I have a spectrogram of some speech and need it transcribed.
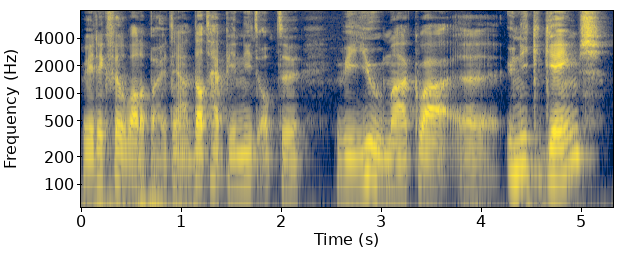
weet ik veel wat op uit. Ja, dat heb je niet op de Wii U. Maar qua eh, unieke games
